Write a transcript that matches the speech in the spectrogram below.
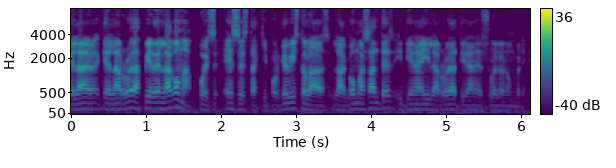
las ruedas pierden la goma? Pues es esta aquí, porque he visto las, gomas antes y tiene ahí la rueda tirada en el suelo el hombre.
